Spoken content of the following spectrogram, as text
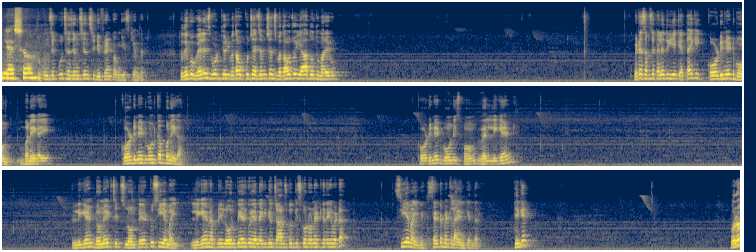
Yes, तो उनसे कुछ एजम्पन्स डिफरेंट होंगे इसके अंदर। तो देखो वैलेंस बॉन्ड थ्योरी बताओ कुछ एजम्पन्स बताओ जो याद हो तुम्हारे को। बेटा, सबसे पहले तो ये कहता है कि कोऑर्डिनेट बॉन्ड बनेगा ये। कोऑर्डिनेट बॉन्ड कब बनेगा? Coordinate bond is formed when ligand ligand donates its lone pair to CMI ligand अपनी लोन पेयर को या नेगेटिव चार्ज को किसको डोनेट करेगा बेटा? सीएमआई में सेंटर मेटल आयन के अंदर। ठीक है? बोलो।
